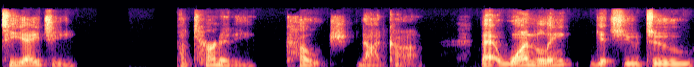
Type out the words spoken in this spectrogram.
T-H-E paternitycoach.com. That one link gets you to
